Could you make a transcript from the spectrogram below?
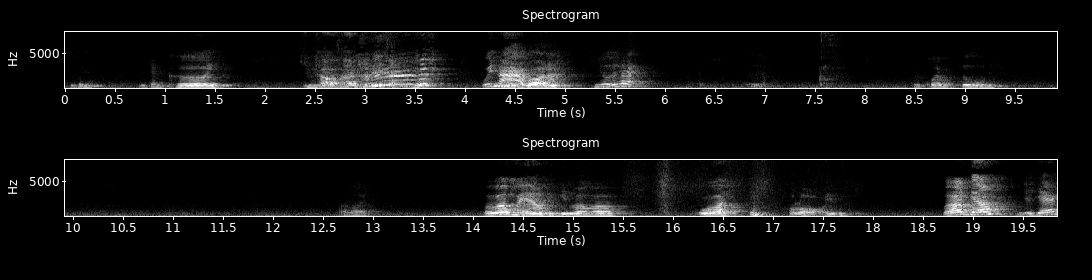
มันจังมันจังเคย กินข้าวเช้านี้ได้จังบ่ อุ้ยหนาบ่นะเยอะแท้กล้วยๆมักตู้นี่อร่อยเบิ้งแมวให้กินเบิ้งเบิ้งโอ้ยเขาหล่ออยู่เบิ้งเดี๋ยวอย่าแย่ง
